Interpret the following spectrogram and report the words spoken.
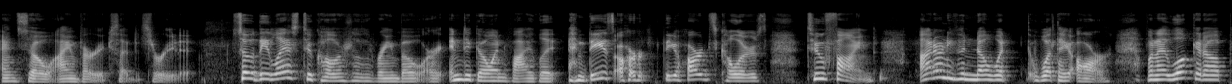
and so I'm very excited to read it. So the last two colors of the rainbow are indigo and violet, and these are the hardest colors to find. I don't even know what, what they are. When I look it up,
